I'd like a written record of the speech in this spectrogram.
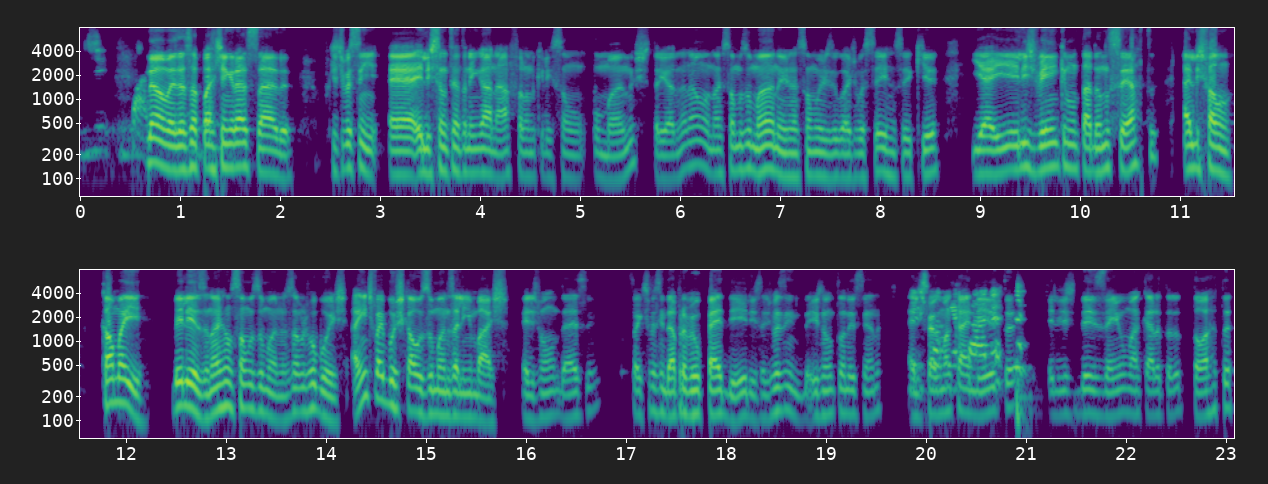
de. Não, mas essa parte é engraçada. Porque, tipo assim, é, eles estão tentando enganar, falando que eles são humanos, tá ligado? Não, nós somos humanos, nós somos iguais de vocês, não sei o quê. E aí eles veem que não tá dando certo. Aí eles falam, calma aí, beleza, nós não somos humanos, nós somos robôs. A gente vai buscar os humanos ali embaixo. Eles vão, descem. Só que, tipo assim, dá pra ver o pé deles. Tipo assim, eles não estão descendo. Aí eles Eles pegam uma a cara. caneta, eles desenham uma cara toda torta,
